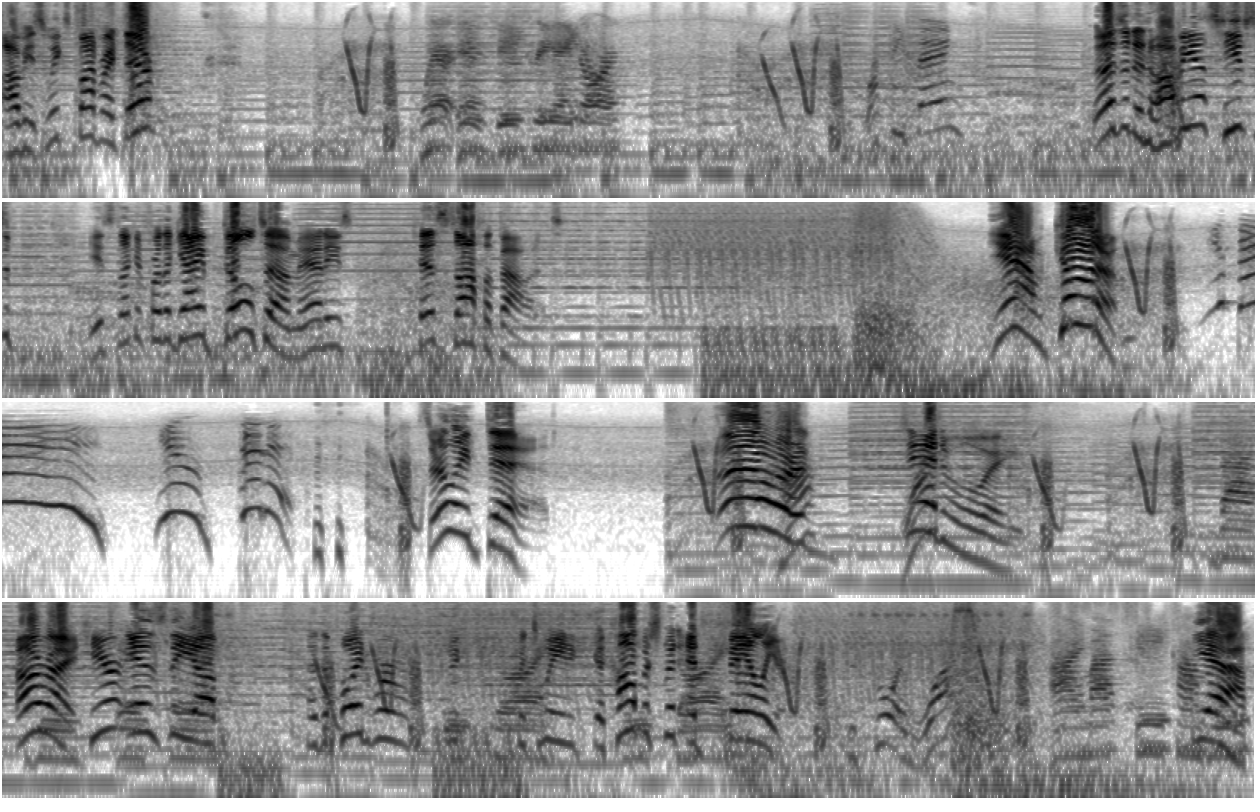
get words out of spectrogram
Obvious weak spot right there. Where is the creator? What's he saying? Isn't it obvious? He's he's looking for the guy who built him, and he's pissed off about it. Yeah, we got him! Yippee! You did it! Certainly did. Oh, we're dead boy. All right, here is the uh, the point where we, between accomplishment and failure. Destroy what? I must be complete. Yeah.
